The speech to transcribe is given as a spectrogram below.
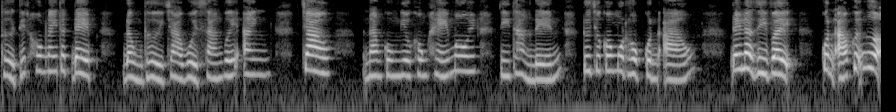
Thời tiết hôm nay thật đẹp, Đồng thời chào buổi sáng với anh. Chào, Nam Cung Nghiêu không hé môi, Đi thẳng đến, Đưa cho cô một hộp quần áo. Đây là gì vậy? Quần áo cưỡi ngựa.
